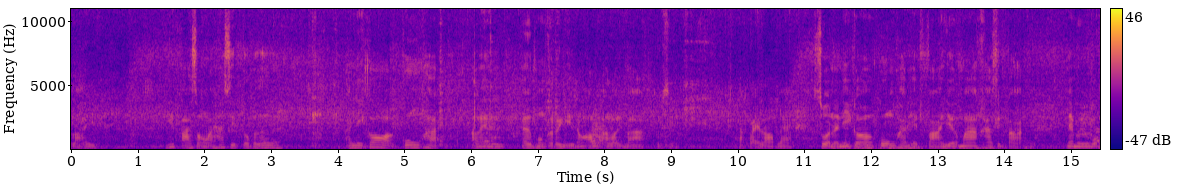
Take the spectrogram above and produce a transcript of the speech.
ไร่นี่ปลา250ตัวเบลเลอร์เลย อันนี้ก็กุ้งผัด อะไรนะเออผงกะหรี่น้องออมอร่อยมากดูสิตักหลายรอบแล้ว ส่วนอันนี้ก็กุ้งผัดเห็ดฟางเยอะมาก 50 บาท ในมือบอก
